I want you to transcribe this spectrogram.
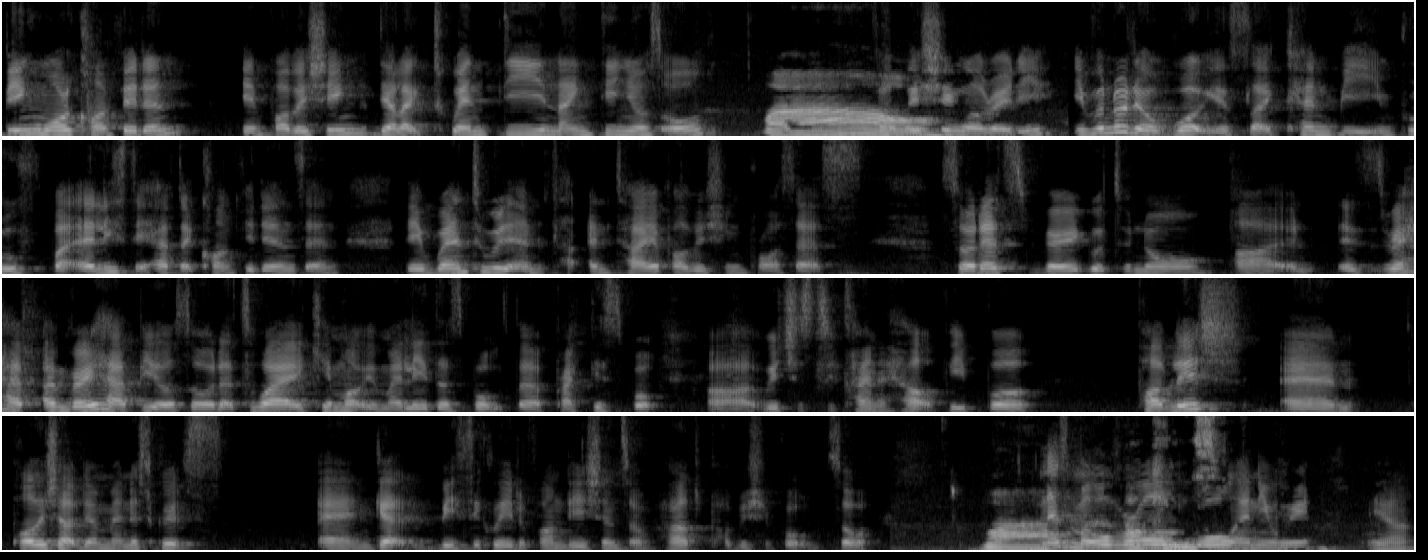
being more confident in publishing. They're like 20, 19 years old. wow. publishing already. Even though their work is like can be improved, but at least they have that confidence and they went through the ent- entire publishing process. So that's very good to know. Uh, it's very ha- I'm very happy also. That's why I came out with my latest book, the practice book, uh, which is to kind of help people publish and polish up their manuscripts and get basically the foundations of how to publish a book. So wow. that's my overall okay. goal anyway. Yeah.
